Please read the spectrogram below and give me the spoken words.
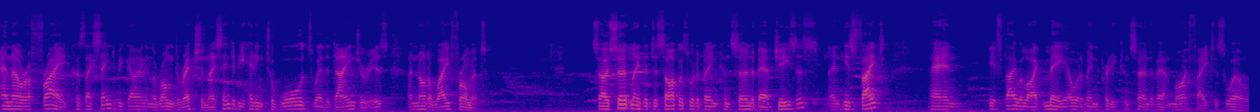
and they were afraid because they seemed to be going in the wrong direction. They seemed to be heading towards where the danger is and not away from it. So, certainly, the disciples would have been concerned about Jesus and his fate, and if they were like me, I would have been pretty concerned about my fate as well.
